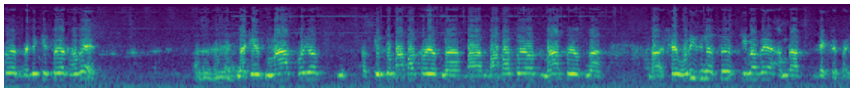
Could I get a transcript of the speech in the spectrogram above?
সৈয়দ হলে কি সৈয়দ হবে? আচ্ছা নাকি মা সৈয়দ কিন্তু বাবা সৈয়দ না বা বাবা সৈয়দ মা সৈয়দ না বা সে অরিজিনাল সৈয়দ কীভাবে আমরা দেখতে পাই?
